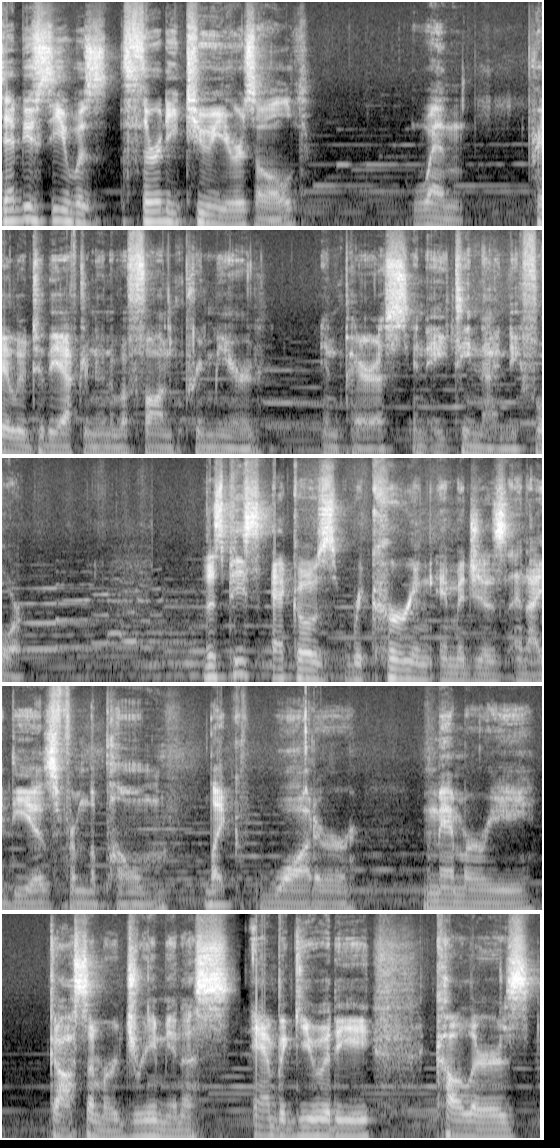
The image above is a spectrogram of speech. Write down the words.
Debussy was 32 years old when Prelude to the Afternoon of a Faun premiered in Paris in 1894. This piece echoes recurring images and ideas from the poem, like water, memory, gossamer dreaminess, ambiguity, colors,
